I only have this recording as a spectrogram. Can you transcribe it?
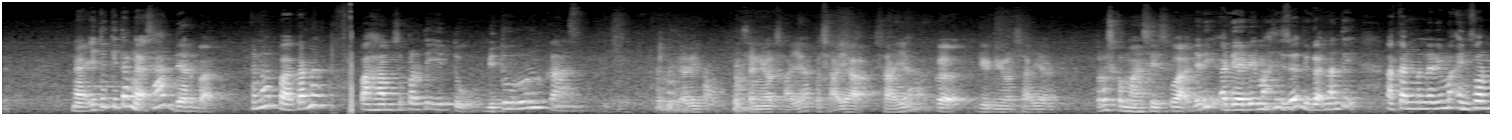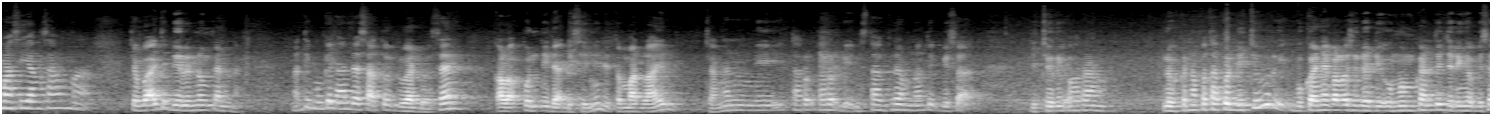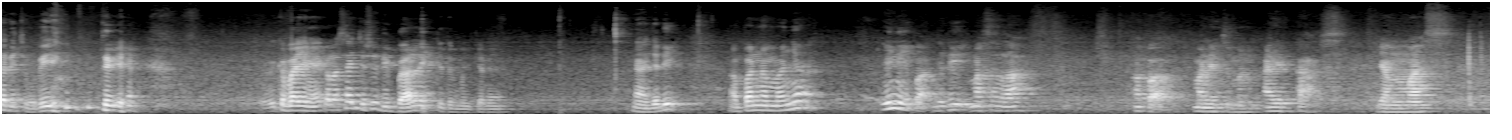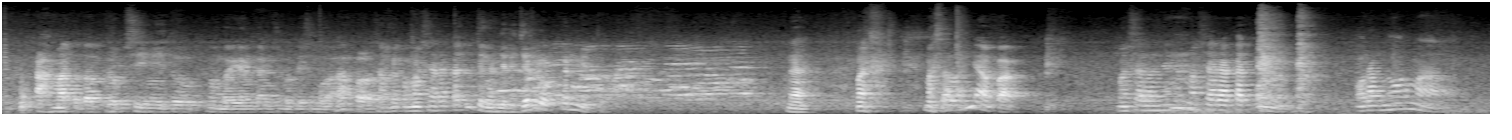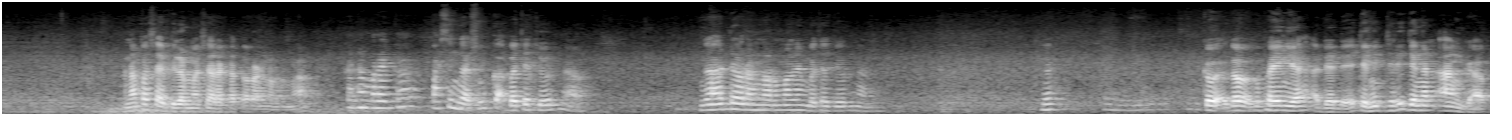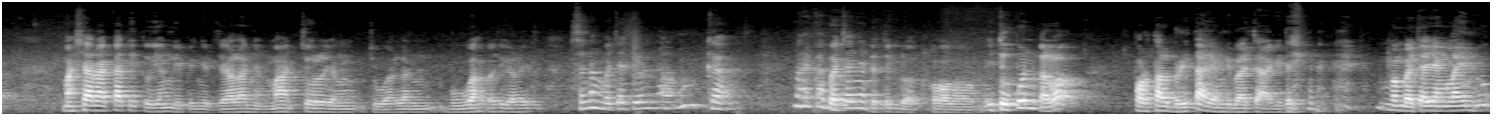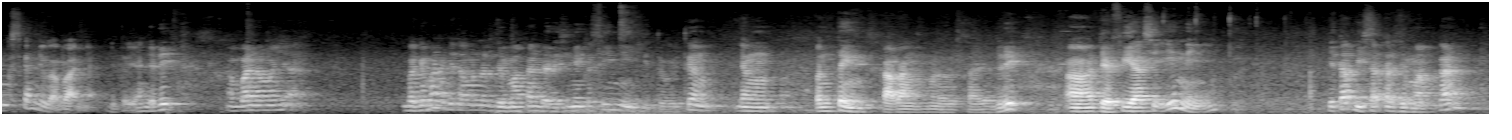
Nah itu kita nggak sadar pak. Kenapa? Karena paham seperti itu diturunkan gitu. dari senior saya ke saya saya ke junior saya terus ke mahasiswa. Jadi adik-adik mahasiswa juga nanti akan menerima informasi yang sama Coba aja direnungkan. Nanti mungkin ada satu dua dosen, kalaupun tidak di sini di tempat lain, jangan ditaruh-taruh di Instagram nanti bisa dicuri orang. Loh kenapa takut dicuri? Bukannya kalau sudah diumumkan itu jadi nggak bisa dicuri, itu ya. Kebayang ya, kalau saya justru dibalik gitu mikirnya. Nah jadi apa namanya ini Pak, jadi masalah apa manajemen air kas yang Mas Ahmad atau grup sini itu membayangkan sebagai sebuah apel sampai ke masyarakat itu jangan jadi jeruk kan gitu. Nah, mas masalahnya apa? Masalahnya kan masyarakat ini orang normal. Kenapa saya bilang masyarakat orang normal? Karena mereka pasti nggak suka baca jurnal. Nggak ada orang normal yang baca jurnal. Ya, ke, ke, kebayang ya ada deh. Jadi jangan anggap masyarakat itu yang di pinggir jalan yang macul yang jualan buah apa segala itu senang baca jurnal. Enggak. Mereka bacanya detik.com itu pun kalau portal berita yang dibaca gitu ya. membaca yang lain hoax kan juga banyak gitu ya. Jadi apa namanya bagaimana kita menerjemahkan dari sini ke sini gitu. Itu yang yang penting sekarang menurut saya. Jadi uh, deviasi ini kita bisa terjemahkan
